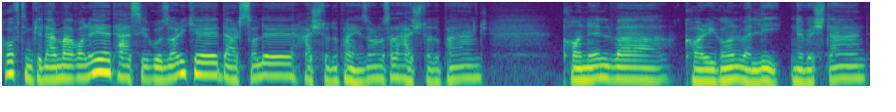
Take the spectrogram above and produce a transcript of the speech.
گفتیم که در مقاله تاثیرگذاری که در سال 85 1985 کانل و کاریگان و لی نوشتند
